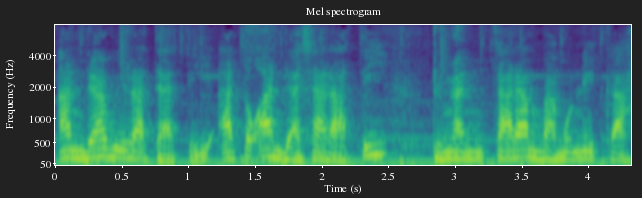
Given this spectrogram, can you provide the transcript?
Anda wiradati atau Anda syarati dengan cara bangun nikah.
